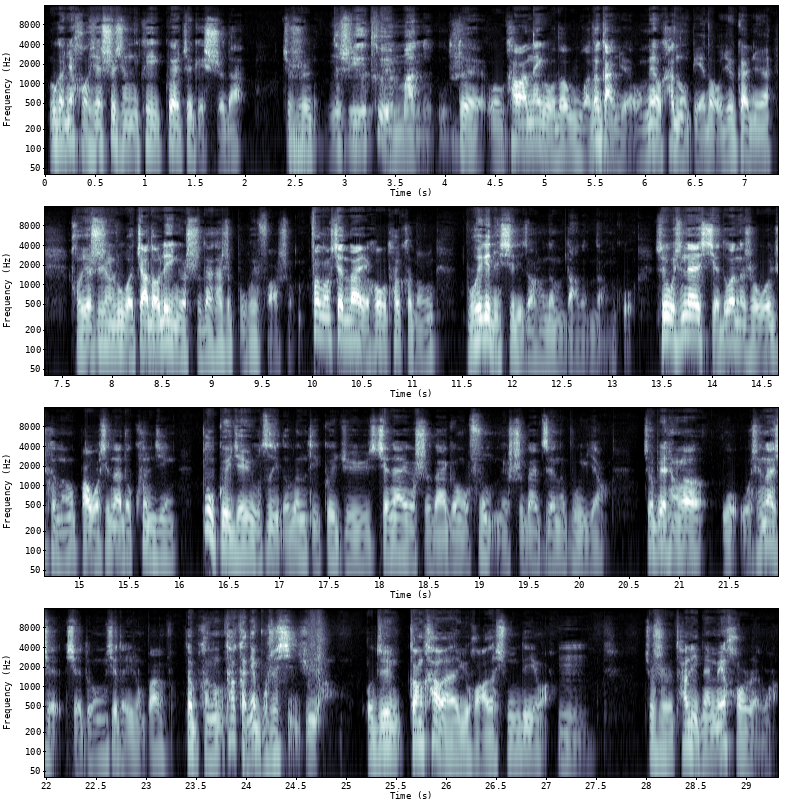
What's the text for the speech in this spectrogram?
我感觉好些事情你可以怪罪给时代，就是那是一个特别慢的故事，对我看完那个我的我的感觉，我没有看懂别的，我就感觉好些事情如果嫁到另一个时代，它是不会发生。放到现代以后，它可能不会给你心里造成那么大的难过。所以我现在写段的时候，我就可能把我现在的困境不归结于我自己的问题，归结于现在一个时代跟我父母那个时代之间的不一样，就变成了我我现在写写东西的一种办法。但可能它肯定不是喜剧啊。我最近刚看完余华的《兄弟》嘛，嗯就是它里面没好人玩，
